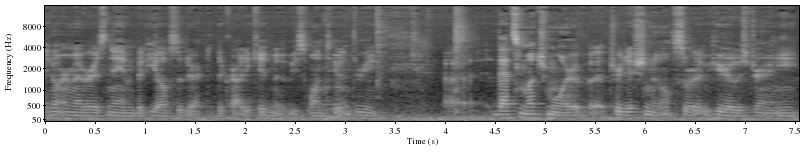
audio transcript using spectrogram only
I don't remember his name, but he also directed the Karate Kid movies one, two, and three. Uh, that's much more of a traditional sort of hero's journey,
